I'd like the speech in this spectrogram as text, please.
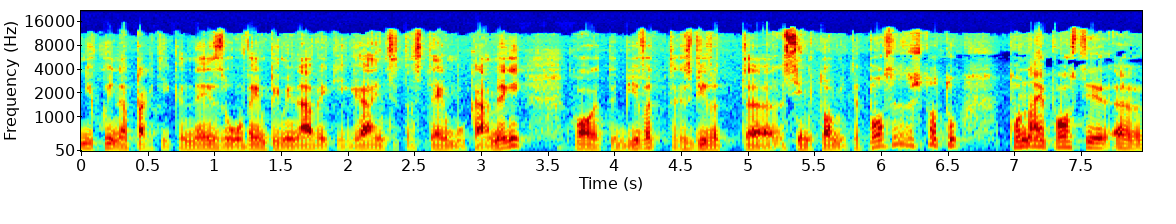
никой на практика не е заловен, преминавайки границата с термокамери. Хората биват, развиват а, симптомите после, защото по най-простия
